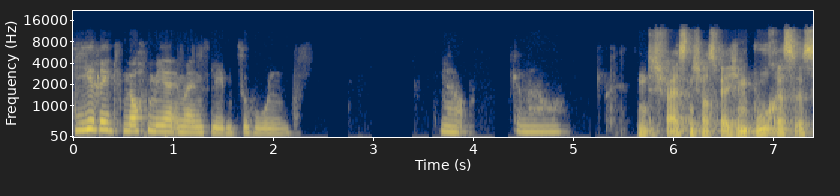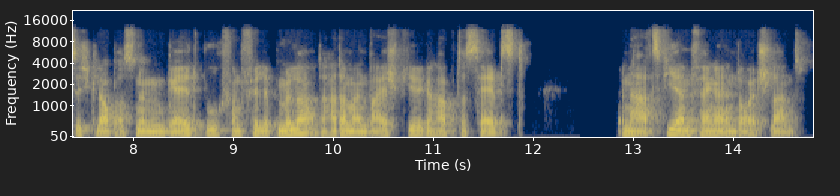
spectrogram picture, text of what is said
gierig noch mehr immer ins Leben zu holen. Ja, genau. Und ich weiß nicht, aus welchem Buch es ist. Ich glaube, aus einem Geldbuch von Philipp Müller. Da hat er mal ein Beispiel gehabt, dass selbst ein Hartz-IV-Empfänger in Deutschland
